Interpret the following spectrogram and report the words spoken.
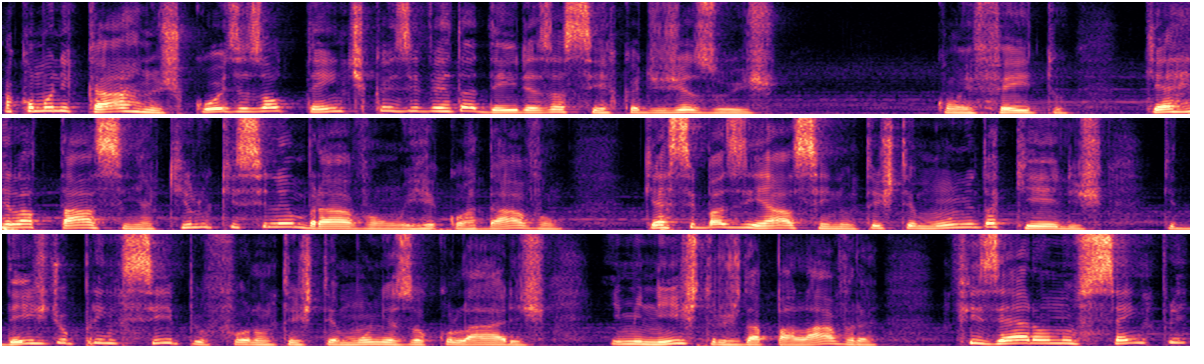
a comunicar-nos coisas autênticas e verdadeiras acerca de Jesus. Com efeito, quer relatassem aquilo que se lembravam e recordavam, quer se baseassem no testemunho daqueles que desde o princípio foram testemunhas oculares e ministros da palavra, fizeram-no sempre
